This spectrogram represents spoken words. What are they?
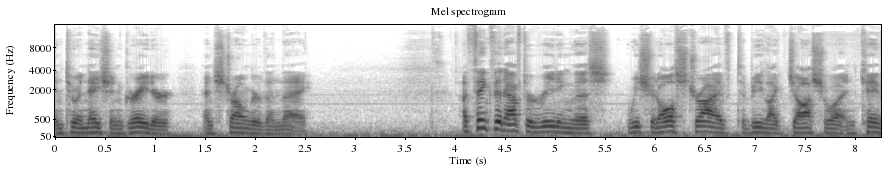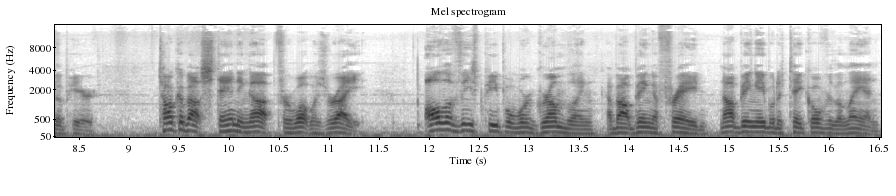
into a nation greater and stronger than they. I think that after reading this, we should all strive to be like Joshua and Caleb here. Talk about standing up for what was right. All of these people were grumbling about being afraid, not being able to take over the land.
